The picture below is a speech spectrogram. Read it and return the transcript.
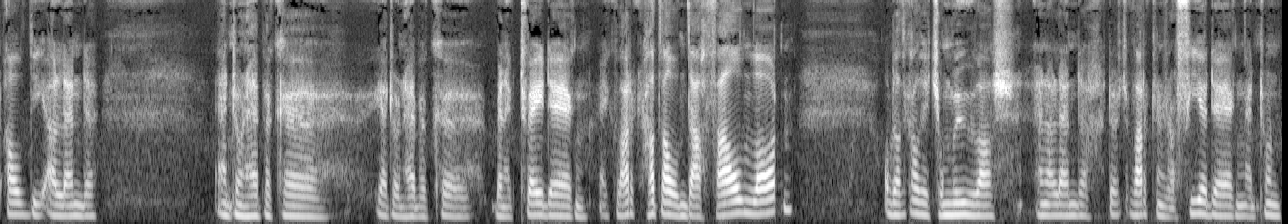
al die ellende. En toen heb ik, ja, toen heb ik, ben ik twee dagen, ik werk, had al een dag vallen laten. Omdat ik altijd zo moe was en ellendig. Dus ik werkte zo vier dagen en toen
